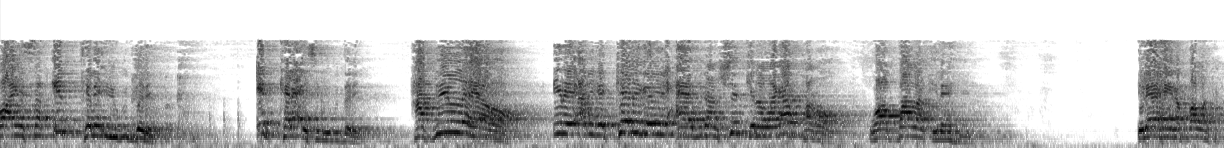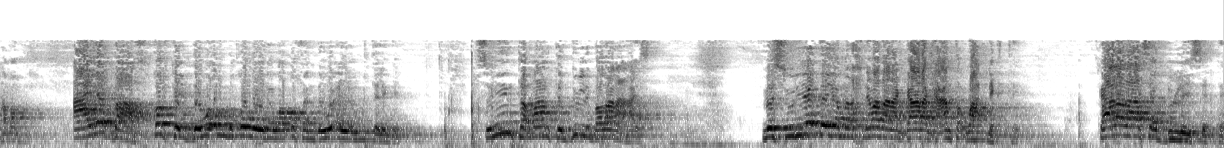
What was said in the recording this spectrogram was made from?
oo aysan cid kale iigu darin. Cid kale aysan iigu darin. Haddii la helo inay aniga keligay caabudaan shirkina laga tago waa ballan ilaahiy ilaahayna ballanka kama aayaddaas qofkay dawo u noqon weyda waa qofaan dawo alla ugu talageli muslimiinta maanta dulli badana haysta mas'uuliyadda iyo madaxnimadana gaala gacanta uga dhigtay. Gaaladaasaa dullaysata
